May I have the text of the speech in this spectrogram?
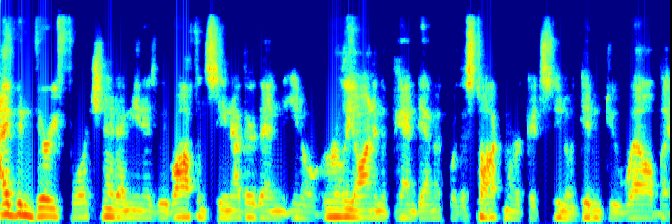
I've been very fortunate. I mean, as we've often seen, other than you know early on in the pandemic where the stock markets you know didn't do well, but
